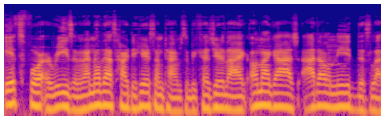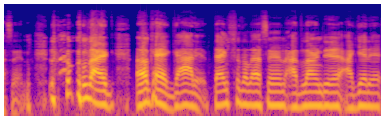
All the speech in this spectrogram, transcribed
it's for a reason. And I know that's hard to hear sometimes because you're like, oh my gosh, I don't need this lesson. like, okay, got it. Thanks for the lesson. I've learned it. I get it.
